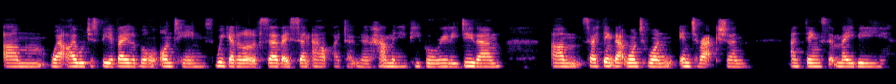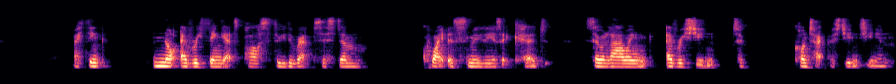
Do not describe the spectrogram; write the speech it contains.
um, where I will just be available on Teams. We get a lot of surveys sent out. I don't know how many people really do them. Um, so I think that one to one interaction and things that maybe I think not everything gets passed through the rep system quite as smoothly as it could. So allowing every student to contact the students union.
